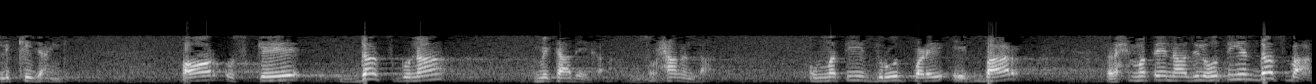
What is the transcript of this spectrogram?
لکھی جائیں گی اور اس کے دس گنا مٹا دے گا۔ سبحان اللہ۔ امتی درود پڑے ایک بار، رحمتیں نازل ہوتی ہیں دس بار۔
